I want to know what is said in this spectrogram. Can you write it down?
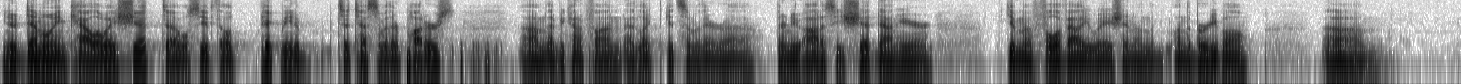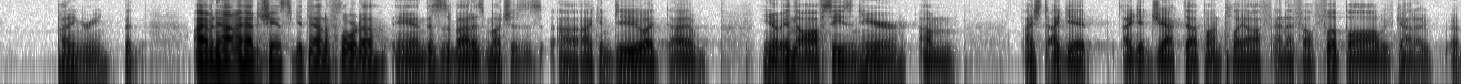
you know demoing Callaway shit. Uh, we'll see if they'll pick me to to test some of their putters. Um, that'd be kind of fun. I'd like to get some of their uh, their new Odyssey shit down here. Give them a full evaluation on the on the birdie ball, um, putting green. But I haven't had had a chance to get down to Florida, and this is about as much as uh, I can do. I, I, you know, in the off season here, um, I, I get I get jacked up on playoff NFL football. We've got a, a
